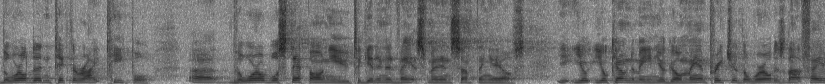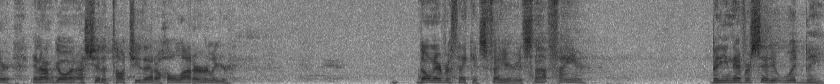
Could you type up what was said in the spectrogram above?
The world doesn't pick the right people. Uh, the world will step on you to get an advancement in something else. You, you'll come to me and you'll go, Man, preacher, the world is not fair. And I'm going, I should have taught you that a whole lot earlier. Don't ever think it's fair. It's not fair. But he never said it would be.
